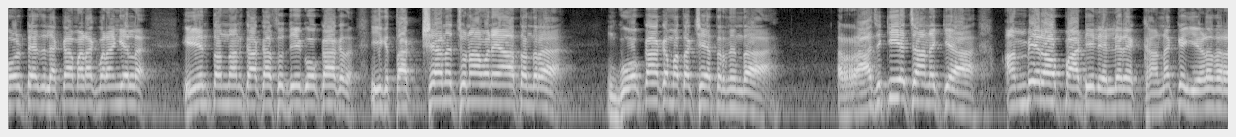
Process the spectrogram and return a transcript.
ವೋಲ್ಟೇಜ್ ಲೆಕ್ಕ ಮಾಡಕ್ಕೆ ಬರಂಗಿಲ್ಲ. ಏನು ತಂದನ್ ಕಾಕ ಸುದ್ದಿ ಗೋಕಾಕದ ಈಗ ತಕ್ಷಣ ಚುನಾವಣೆ ಆತಂದ್ರೆ ಗೋಕಾಕ ಮತಕ್ಷೇತ್ರದಿಂದ ರಾಜಕೀಯ ಚಾಣಕ್ಯ ಅಂಬಿರಾವ್ ಪಾಟೀಲ್ ಎಲ್ಲರೇ ಕಣಕ್ಕೆ ಎಳೆದರ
